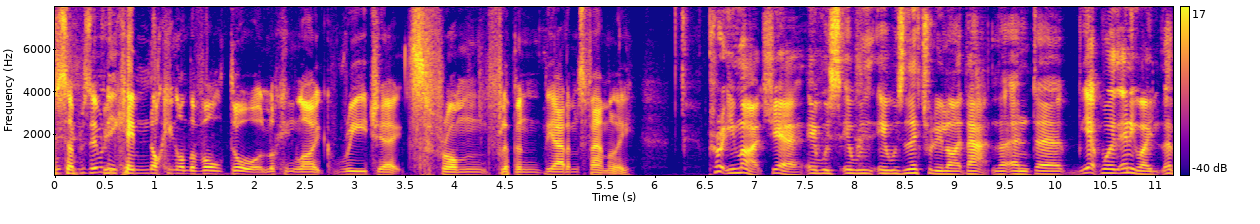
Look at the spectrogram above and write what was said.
So presumably he came knocking on the vault door, looking like rejects from flipping the Addams family. Pretty much, yeah. It was it was it was literally like that. And uh, yeah, well, anyway, uh,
